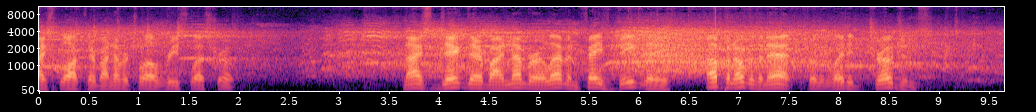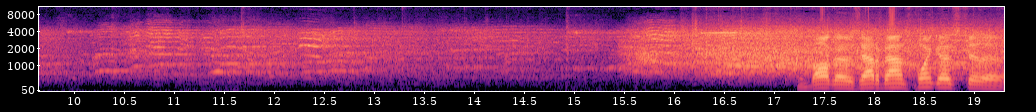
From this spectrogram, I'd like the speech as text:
Nice block there by number 12, Reese Westrope. Nice dig there by number 11, Faith Beagley, up and over the net for the Lady Trojans. And ball goes out of bounds. Point goes to the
